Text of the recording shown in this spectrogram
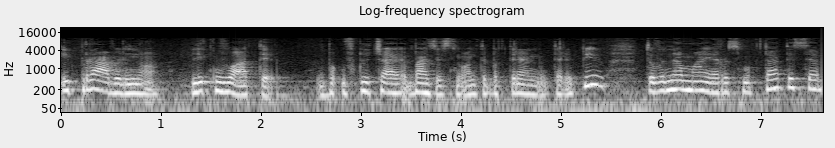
і правильно лікувати включає базисну антибактеріальну терапію, то вона має розсмоктатися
